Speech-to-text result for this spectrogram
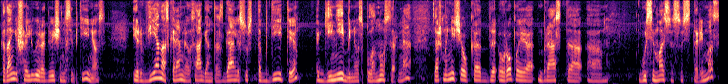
kadangi šalių yra 27, ir vienas Kremliaus agentas gali sustabdyti gynybinius planus, ar ne, tai aš manyčiau, kad Europoje bręsta būsimasis susitarimas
